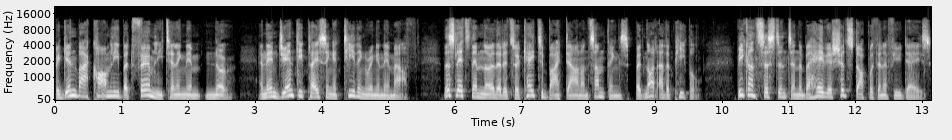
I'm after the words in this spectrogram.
Begin by calmly but firmly telling them no, and then gently placing a teething ring in their mouth. This lets them know that it's okay to bite down on some things, but not other people. Be consistent and the behavior should stop within a few days.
